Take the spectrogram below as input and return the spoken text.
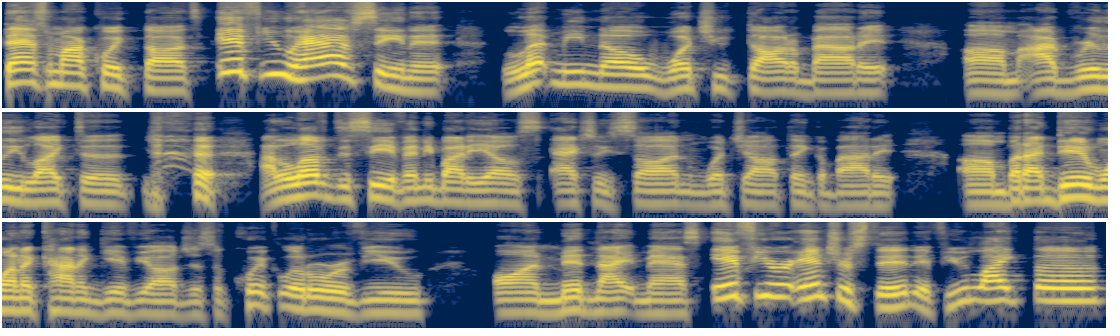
that's my quick thoughts. If you have seen it, let me know what you thought about it. Um, I'd really like to, I love to see if anybody else actually saw it and what y'all think about it. Um, but I did want to kind of give y'all just a quick little review on Midnight Mass. If you're interested, if you like the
